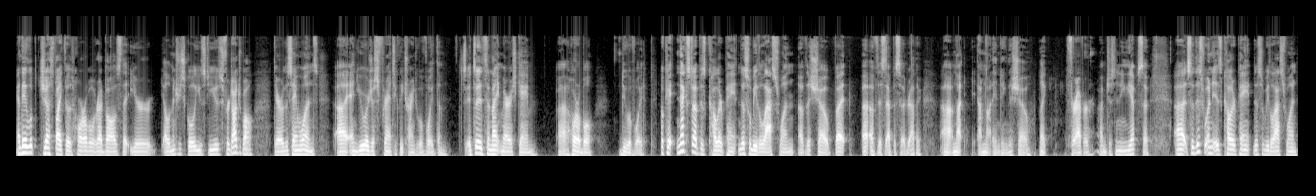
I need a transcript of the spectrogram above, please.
and they look just like those horrible red balls that your elementary school used to use for dodgeball. They're the same ones, uh, and you are just frantically trying to avoid them. It's it's, it's a nightmarish game. Uh, horrible. Do avoid. Okay, next up is KolourPaint. This will be the last one of the show, but uh, of this episode rather. Uh, I'm not I'm not ending the show like forever. I'm just ending the episode. Uh, so this one is KolourPaint. This will be the last one,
